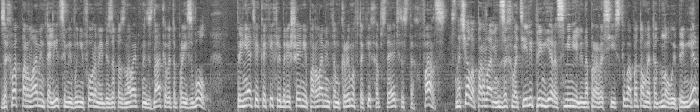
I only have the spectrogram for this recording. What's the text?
Захват парламента лицами в униформе без опознавательных знаков – это произвол. Принятие каких-либо решений парламентом Крыма в таких обстоятельствах – фарс. Сначала парламент захватили, премьера сменили на пророссийского, а потом этот новый премьер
